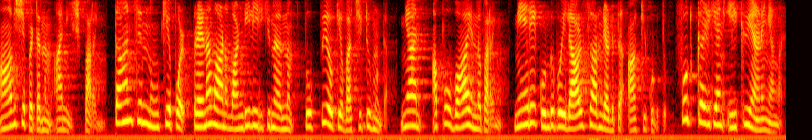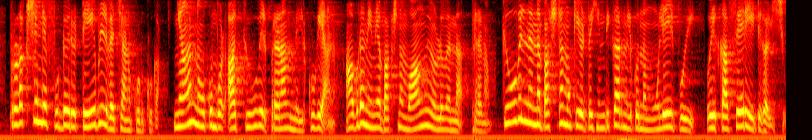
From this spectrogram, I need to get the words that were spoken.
ആവശ്യപ്പെട്ടെന്നും അനീഷ് പറഞ്ഞു. താൻ ചെന്ന് നോക്കിയപ്പോൾ പ്രണവാണ് വണ്ടിയിലിരിക്കുന്നതെന്നും തൊപ്പിയൊക്കെ വച്ചിട്ടുമുണ്ട്. ഞാൻ അപ്പോ വാ എന്ന് പറഞ്ഞു. നേരെ കൊണ്ടുപോയി ലാൽ സാറിന്റെ അടുത്ത് ആക്കി കൊടുത്തു. ഫുഡ് കഴിക്കാൻ ഇരിക്കുകയാണ് ഞങ്ങൾ. പ്രൊഡക്ഷന്റെ ഫുഡ് ഒരു ടേബിളിൽ വെച്ചാണ് കൊടുക്കുക. ഞാൻ നോക്കുമ്പോൾ ആ ക്യൂവിൽ പ്രണവ് നിൽക്കുകയാണ്. അവിടെ നിന്നേ ഭക്ഷണം വാങ്ങുകയുള്ളൂവെന്ന് പ്രണവ്. ക്യൂവിൽ നിന്ന് ഭക്ഷണമൊക്കെ എടുത്ത് ഹിന്ദിക്കാർ നിൽക്കുന്ന മൂലയിൽ പോയി ഒരു കസേരയിട്ട് കഴിച്ചു.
